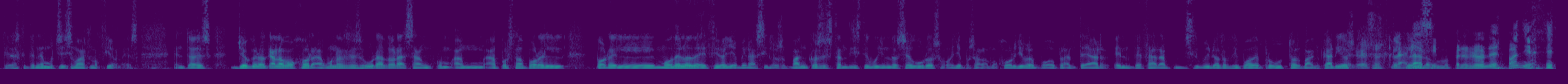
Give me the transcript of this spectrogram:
tienes que tener muchísimas nociones. Entonces, yo creo que a lo mejor algunas aseguradoras han, han apostado por el por el modelo de decir, oye, mira, si los bancos están distribuyendo seguros, oye, pues a lo mejor yo me puedo plantear empezar a distribuir otro tipo de productos bancarios. Pero eso es Claro. clarísimo, pero no en España. Es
